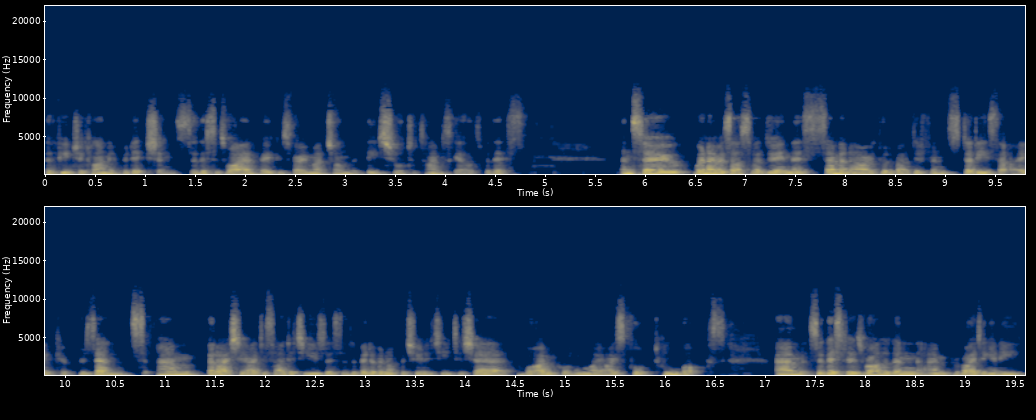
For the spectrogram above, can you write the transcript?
the future climate predictions. So this is why I focus very much on these shorter timescales for this. And so when I was asked about doing this seminar, I thought about different studies that I could present. Um, but actually, I decided to use this as a bit of an opportunity to share what I'm calling my ice core toolbox. Um, so this is rather than um, providing any,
